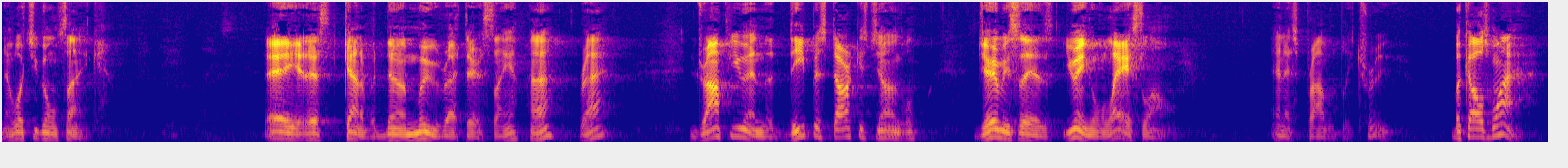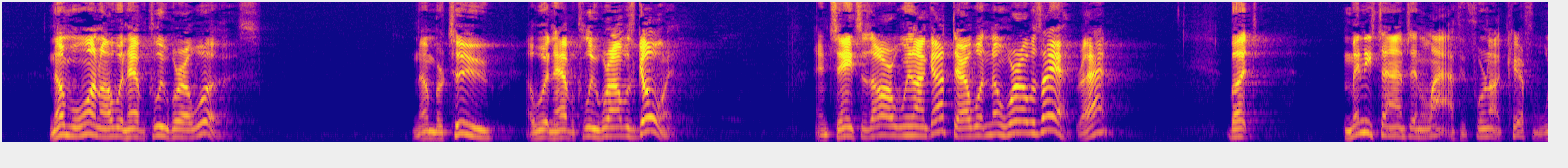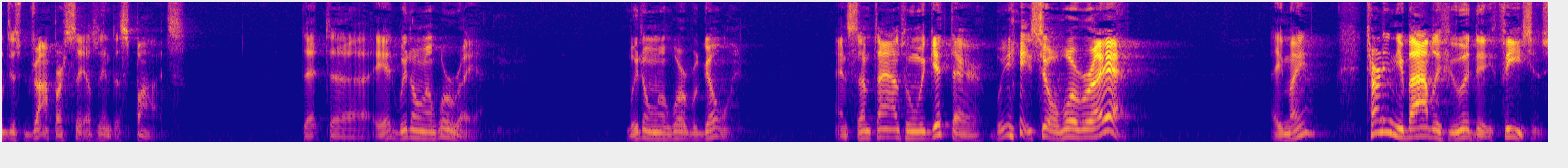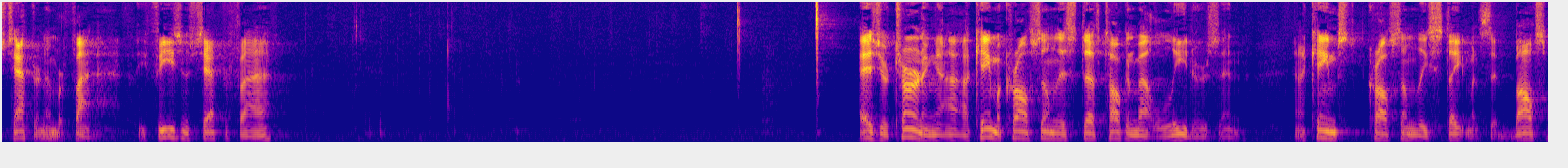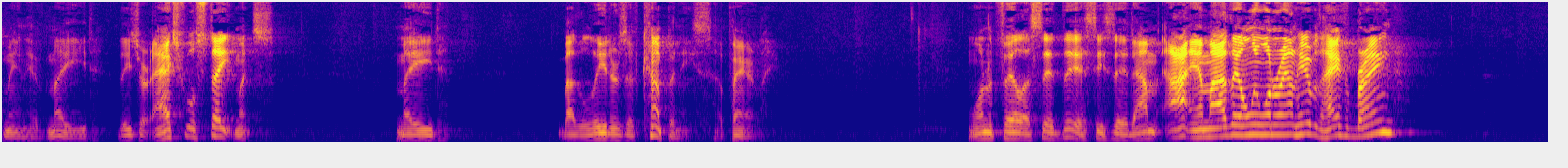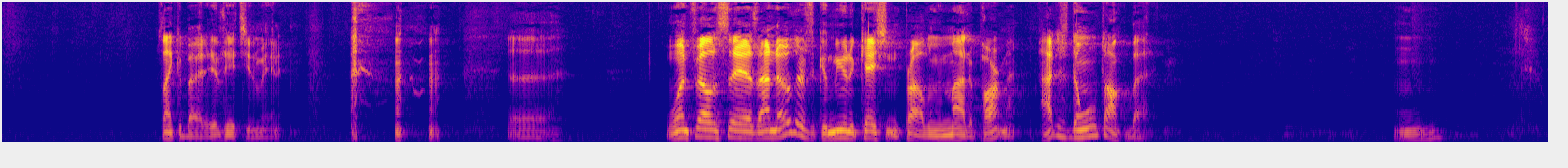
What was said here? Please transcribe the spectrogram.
Now, what you going to think? Hey, that's kind of a dumb move right there, Sam, huh? Right? Drop you in the deepest, darkest jungle. Jeremy says, you ain't going to last long. And that's probably true. Because why? Number one, I wouldn't have a clue where I was. Number two, I wouldn't have a clue where I was going. And chances are, when I got there, I wouldn't know where I was at, right? But many times in life, if we're not careful, we'll just drop ourselves into spots that, uh, Ed, we don't know where we're at. We don't know where we're going. And sometimes when we get there, we ain't sure where we're at. Amen? Turn in your Bible, if you would, to Ephesians chapter number 5. Ephesians chapter 5. As you're turning, I came across some of this stuff talking about leaders, and, and I came across some of these statements that boss men have made. These are actual statements made by the leaders of companies, apparently. One fellow said this. He said, am I, am I the only one around here with half a brain? Think about it. It'll hit you in a minute. uh, one fellow says, I know there's a communication problem in my department. I just don't want to talk about it. Mm-hmm.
